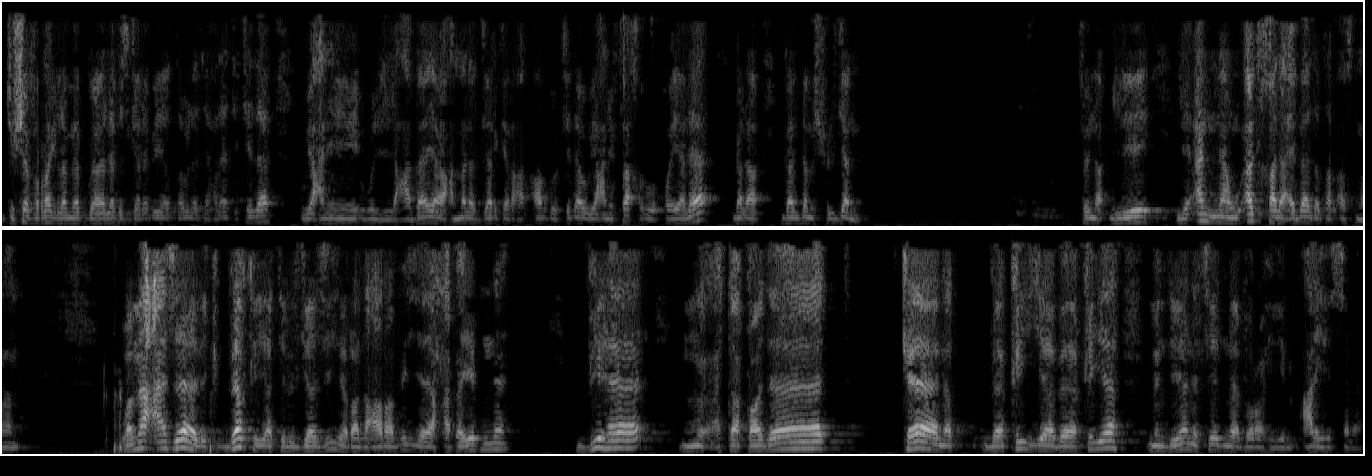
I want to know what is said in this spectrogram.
أنت شايف الراجل لما يبقى لابس جلابية طويلة حالاتي كده ويعني والعباية عمالة تجرجر على الأرض وكده ويعني فخر وخيلاء قال قال ده مش في الجنة. في ليه؟ لأنه أدخل عبادة الأصنام. ومع ذلك بقيت الجزيرة العربية يا حبايبنا بها معتقدات كانت بقية باقية من ديانة سيدنا إبراهيم عليه السلام.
